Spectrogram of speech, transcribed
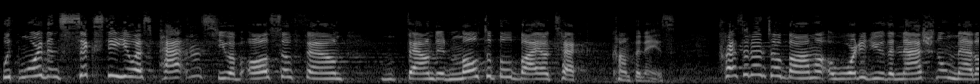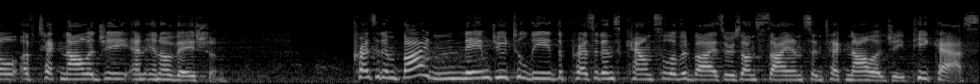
With more than 60 U.S. patents, you have also found, founded multiple biotech companies. President Obama awarded you the National Medal of Technology and Innovation. President Biden named you to lead the President's Council of Advisors on Science and Technology, PCAST.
